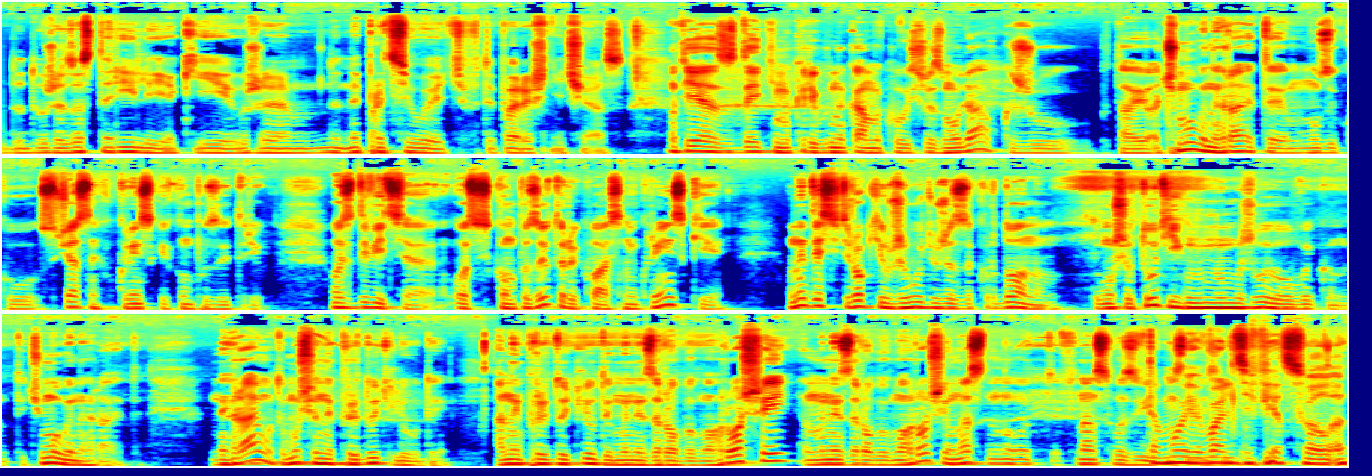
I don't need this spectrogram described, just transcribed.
дуже застарілі, які вже не працюють в теперішній час. От я з деякими керівниками колись розмовляв, кажу, питаю: а чому ви не граєте музику сучасних українських композиторів? Ось дивіться, ось композитори класні українські. Вони 10 років живуть уже за кордоном, тому що тут їх неможливо виконати. Чому ви не граєте? Не граємо, тому що не прийдуть люди. А не прийдуть люди, ми не заробимо грошей, ми не заробимо грошей, у нас ну, от, фінансова звітність. Тому Вівальді П'яцола.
